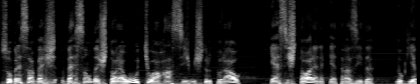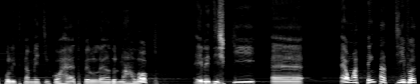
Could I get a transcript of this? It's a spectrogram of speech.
sobre essa vers versão da história útil ao racismo estrutural, que é essa história, né, que é trazida no Guia Politicamente Incorreto, pelo Leandro Narlock, ele diz que é, é uma tentativa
